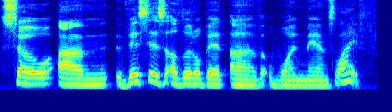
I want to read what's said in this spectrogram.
So, um, this is a little bit of one man's life.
